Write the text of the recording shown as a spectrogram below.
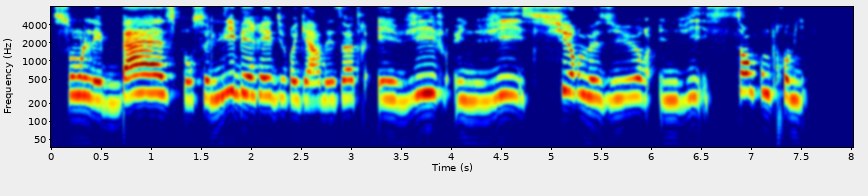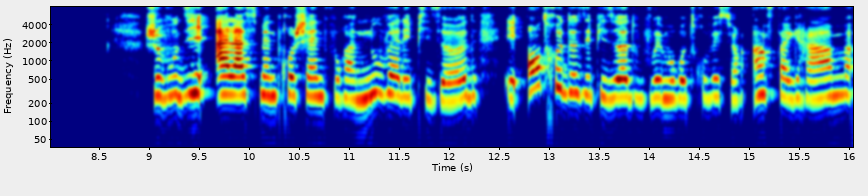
sont les bases pour se libérer du regard des autres et vivre une vie sur mesure, une vie sans compromis. Je vous dis à la semaine prochaine pour un nouvel épisode. Et entre deux épisodes, vous pouvez me retrouver sur Instagram,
